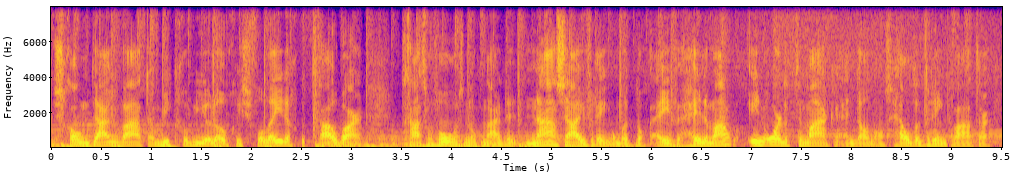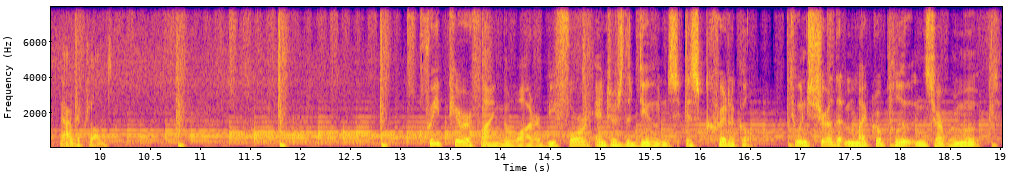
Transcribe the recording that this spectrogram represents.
schoon duinwater, microbiologisch volledig betrouwbaar. Het gaat vervolgens nog naar de nazuivering om het nog even helemaal in orde te maken. En dan als helder drinkwater naar de klant. Pre-purifying the water before it enters the dunes is critical to ensure that micropollutants are removed.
